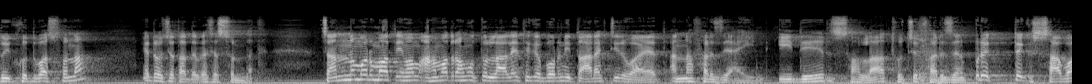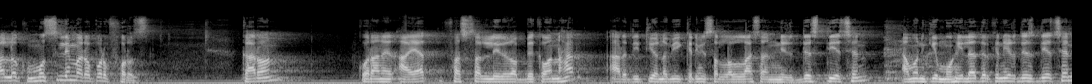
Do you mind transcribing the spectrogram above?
দুই খুদবা শোনা এটা হচ্ছে তাদের কাছে সুন্নাত। চার নম্বর মত, ইমাম আহমদ রহমতুল্লাহ আলাই থেকে বর্ণিত আরেকটি রওয়ায়ত, আন্না ফার্জে আইন। ঈদের সলাত হচ্ছে ফার্জে প্রত্যেক সাবালক মুসলিমের ওপর ফরজ। কারণ কোরআনের আয়াত ফসল্লিল রব্বে কনহার আর দ্বিতীয় নবী করিম সাল্লাম নির্দেশ দিয়েছেন, এমনকি মহিলাদেরকে নির্দেশ দিয়েছেন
